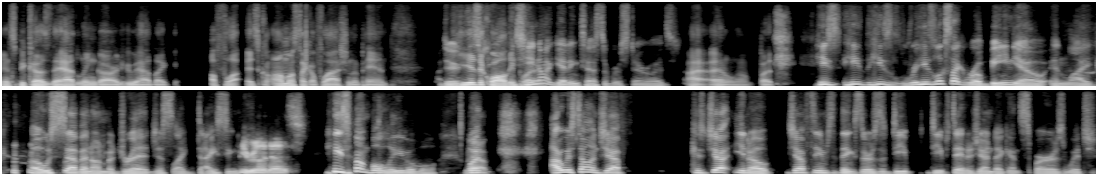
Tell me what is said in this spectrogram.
It's because they had Lingard, who had like a fla- It's almost like a flash in the pan. Dude, he is a quality Is player. he not getting tested for steroids? I, I don't know, but He's he he's he looks like Robinho in like 07 on Madrid, just like dicing. He really does. He's unbelievable. But I was telling Jeff because Jeff, you know, Jeff seems to think there's a deep deep state agenda against Spurs, which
